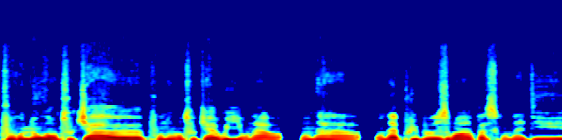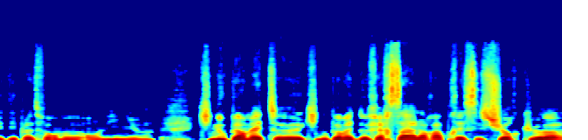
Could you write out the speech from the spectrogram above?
pour nous en tout cas, pour nous en tout cas, oui, on a on a on a plus besoin parce qu'on a des, plateformes en ligne qui nous permettent qui nous permettent de faire ça. Alors après, c'est sûr que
